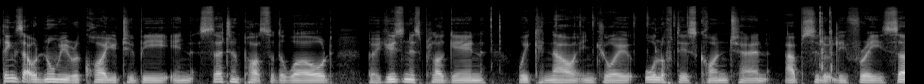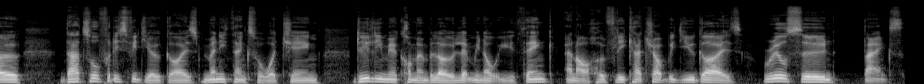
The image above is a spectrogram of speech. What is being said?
things that would normally require you to be in certain parts of the world, but using this plugin, we can now enjoy all of this content absolutely free. So that's all for this video guys. Many thanks for watching. Do leave me a comment below. Let me know what you think and I'll hopefully catch up with you guys real soon. Thanks.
